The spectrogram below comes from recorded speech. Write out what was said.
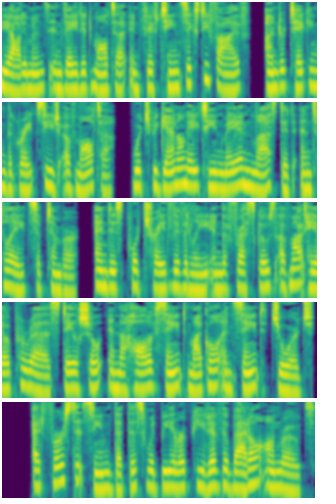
the Ottomans invaded Malta in 1565, undertaking the Great Siege of Malta, which began on 18 May and lasted until 8 September, and is portrayed vividly in the frescoes of Matteo Perez d'Aleccio in the Hall of St. Michael and St. George. At first it seemed that this would be a repeat of the battle on Rhodes,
